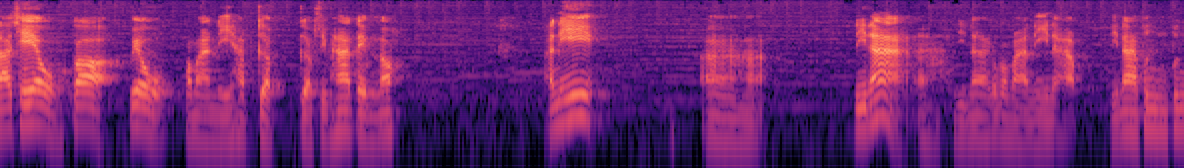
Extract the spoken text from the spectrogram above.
ลาเชลก็เวลประมาณนี้ครับ เกือบเกือบสิบห้าเต็มเนาะอันนี้ดีน่าดีน่าก็ประมาณนี้นะครับ ดีหน่าเพิ่งเพิ่ง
